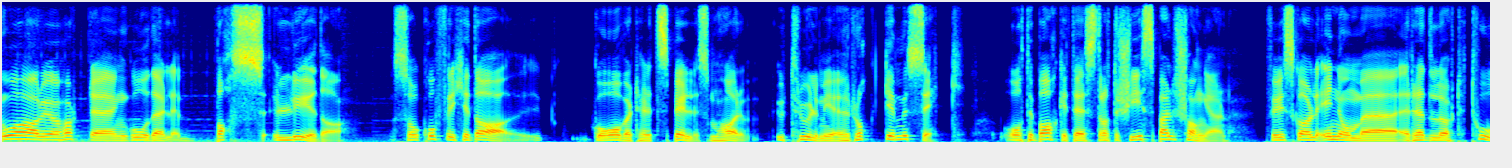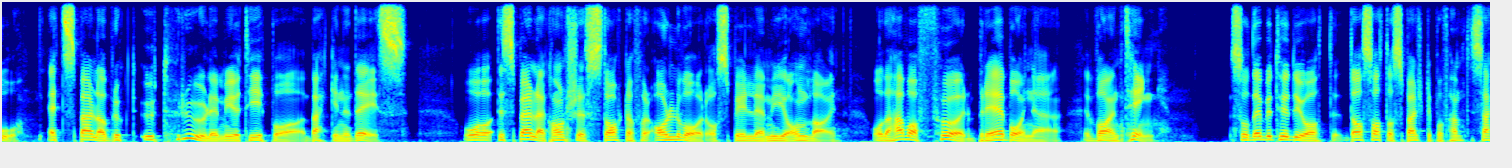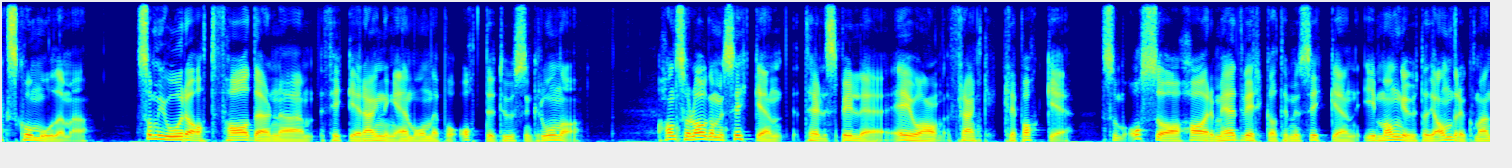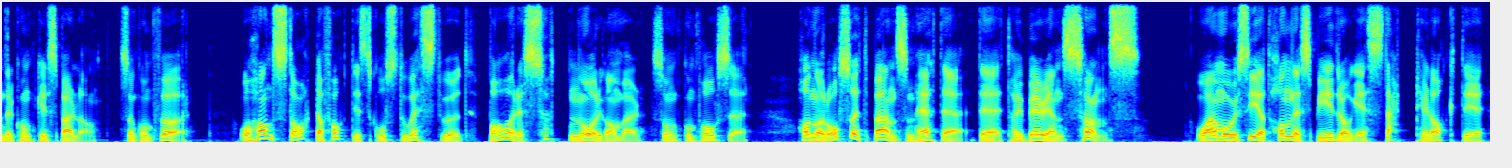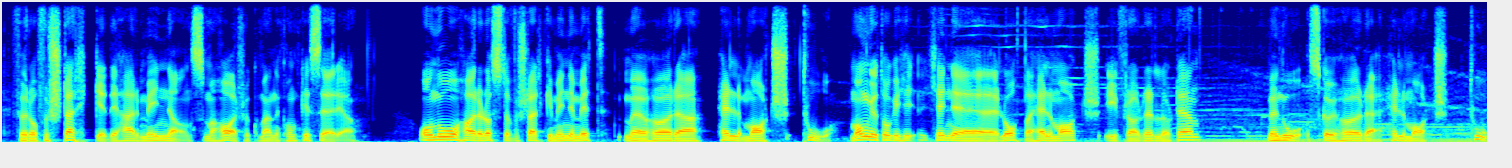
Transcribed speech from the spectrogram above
Nå har vi jo hørt en god del basslyder, så hvorfor ikke da gå over til et spill som har utrolig mye rockemusikk? Og tilbake til strategispillsjangeren. For vi skal innom uh, Red Alert 2, et spill jeg har brukt utrolig mye tid på back in the days. Og det spillet kanskje starta for alvor å spille mye online. Og det her var før bredbåndet var en ting. Så det betydde jo at da satt og spilte på 56K-modemet, som gjorde at faderen eh, fikk en regning en måned på 8000 kroner. Han som laga musikken til spillet, er jo han Frank Klepakki, som også har medvirka til musikken i mange ut av de andre Commander Conquer-spillene som kom før. Og han starta faktisk hos Westwood bare 17 år gammel som composer. Han har også et band som heter The Tiberian Sons. Og jeg må jo si at hans bidrag er sterkt tilaktig for å forsterke de her minnene som jeg har fra Commander Conquer-serien. Og nå har jeg lyst til å forsterke minnet mitt med å høre Hell March 2. Mange av dere kjenner låta Hell March fra Red Alert 1, men nå skal vi høre Hell March 2.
